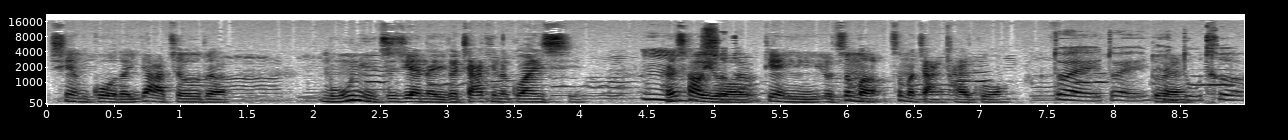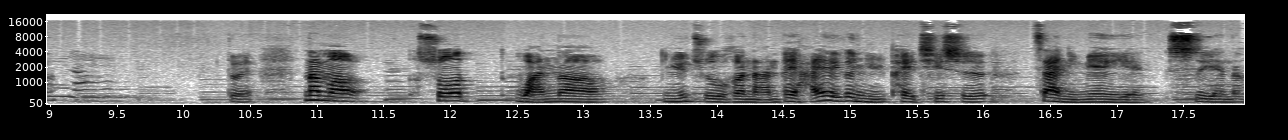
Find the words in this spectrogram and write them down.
现过的亚洲的母女之间的一个家庭的关系，嗯，很少有电影有这么这么展开过。对对，对很独特。对，那么说完了女主和男配，还有一个女配，其实在里面也饰演的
